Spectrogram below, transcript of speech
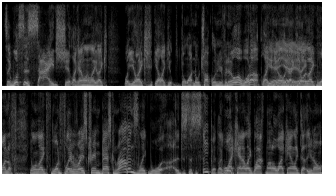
It's like, what's this side shit? Like, I don't like like what you like. Yeah, like you don't want no chocolate in your vanilla. What up? Like, Yeah, you know, yeah, like yeah, you only like- like one. of- You only like one flavor of ice cream, Baskin Robbins. Like, what? uh, This this is stupid. Like, why can't I like black metal? Why can't I like that? You know.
